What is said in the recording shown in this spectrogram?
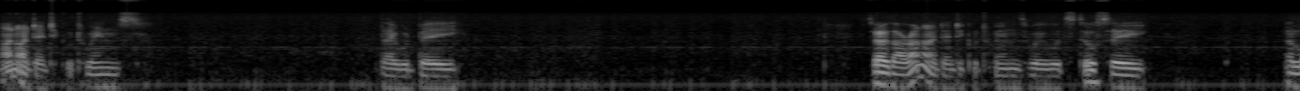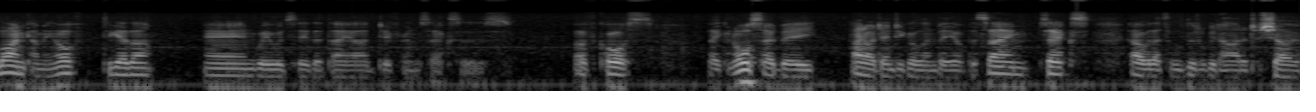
unidentical twins, they would be so if they're unidentical twins we would still see a line coming off together and we would see that they are different sexes. Of course they can also be unidentical and be of the same sex however that's a little bit harder to show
